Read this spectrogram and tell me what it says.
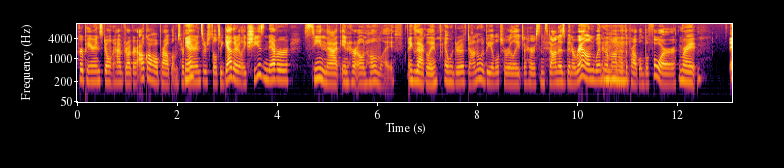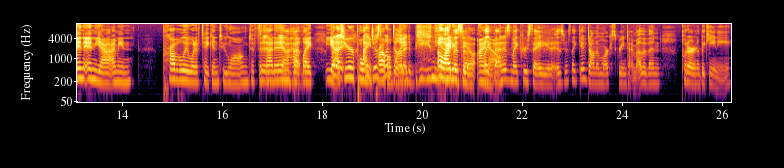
her parents don't have drug or alcohol problems. Her Mm-hmm. Yeah. parents are still together. Like she has never seen that in her own home life. Exactly. I wonder if Donna would be able to relate to her since Donna's been around when her mom Mm-hmm. had the problem before. Right. And and yeah, I mean, probably would have taken too long to fit To, that in. yeah, but like, yeah, But to your point, I just probably. want Donna to be in the Oh, I do too. I like know. that is my crusade. Is just like give Donna more screen time other than put her in a bikini.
